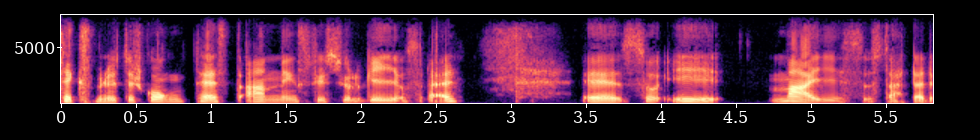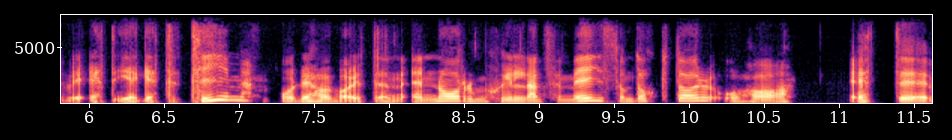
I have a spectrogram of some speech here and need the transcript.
sex minuters gångtest, andningsfysiologi och sådär. Eh, så i maj så startade vi ett eget team och det har varit en enorm skillnad för mig som doktor att ha ett eh,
